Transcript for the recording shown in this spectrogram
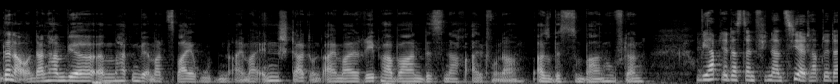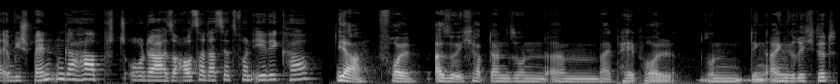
Genau, und dann haben wir, ähm, hatten wir immer zwei Routen. Einmal Innenstadt und einmal Reeperbahn bis nach Altona, also bis zum Bahnhof dann. Wie habt ihr das denn finanziert? Habt ihr da irgendwie Spenden gehabt oder also außer das jetzt von Edeka? Ja, voll. Also ich habe dann so ein ähm, bei PayPal so ein Ding eingerichtet.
